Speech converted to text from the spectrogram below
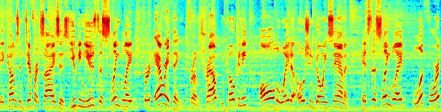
it comes in different sizes. You can use the Sling Blade for everything from trout and kokanee all the way to ocean going salmon. It's the Sling Blade. Look for it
